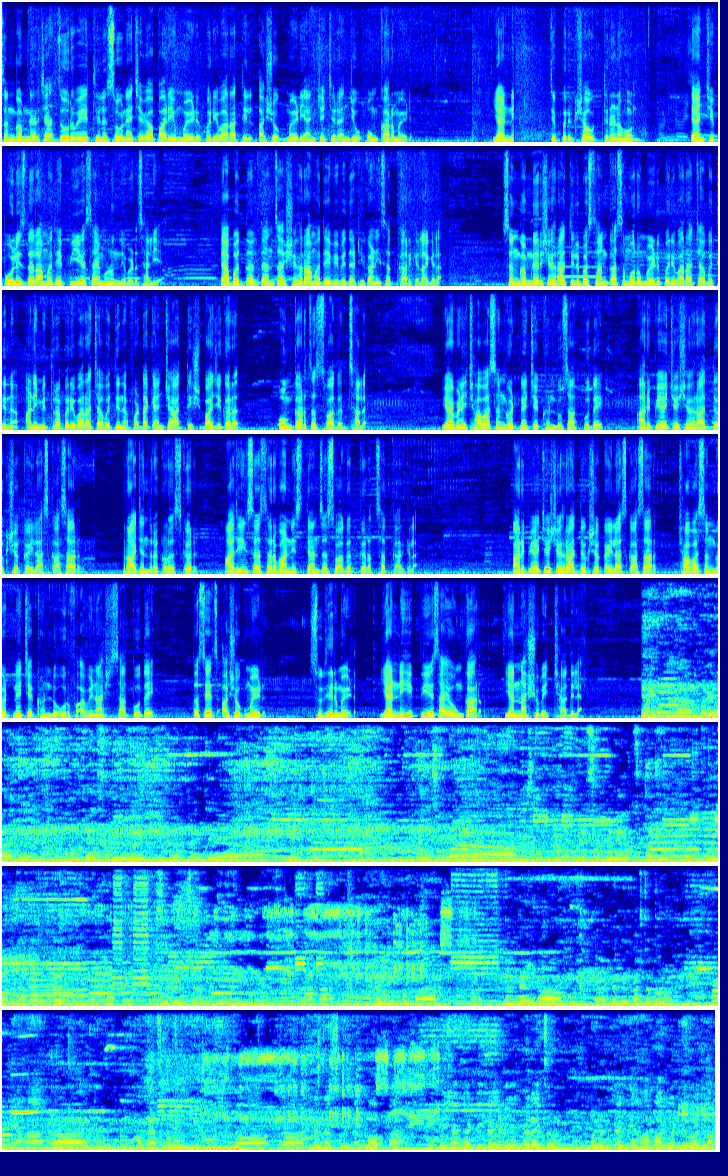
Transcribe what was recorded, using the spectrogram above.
संगमनेरच्या जोरवे येथील सोन्याचे व्यापारी मैड परिवारातील अशोक मैड यांचे चिरंजीव ओंकार मैड. यांनी परीक्षा उत्तीर्ण होऊन त्यांची पोलीस दलामध्ये पी एस आय म्हणून निवड झाली आहे. त्याबद्दल त्यांचा शहरामध्ये विविध ठिकाणी सत्कार केला गेला. संगमनेर शहरातील बसस्थानकासमोर मैड परिवाराच्या वतीनं आणि मित्र परिवाराच्या वतीनं फटाक्यांची आतिषबाजी करत ओंकारचं स्वागत झालं. यावेळी छावा संघटनेचे खंडू सातपुते आर पी आयचे शहराध्यक्ष कैलास कासार राजेंद्र कळसकर आधींसह सर्वांनीच त्यांचं स्वागत करत सत्कार केला. आरपीआयचे शहराध्यक्ष कैलास कासार छावा संघटनेचे खंडू उर्फ अविनाश सातपुते तसेच अशोक मैड सुधीर मैड यांनीही पी एस आय ओंकार यांना शुभेच्छा दिल्या. परिवाराचे आमचे सुधीर मैद मित्र त्यांचे अ, पत्नी यांची अ, पोलीस उपनिरीक्षकपदी निवड झाल्याबद्दल शुभेच्छा. खूप त्यांनी कष्ट करून त्यांनी हा अभ्यास करून जो त्यांचा संकल्प होता की देशासाठी काहीतरी करायचं म्हणून त्यांनी हा मार्ग निवडला.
